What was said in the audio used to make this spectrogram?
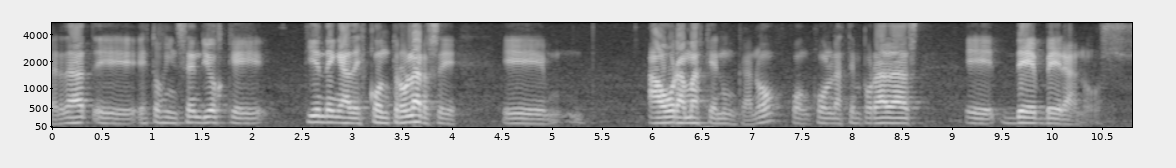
¿verdad? Eh, estos incendios que tienden a descontrolarse eh, ahora más que nunca, ¿no? Con, las temporadas de veranos.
